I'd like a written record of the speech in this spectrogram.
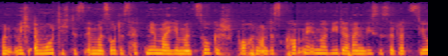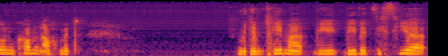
Und mich ermutigt es immer so, das hat mir mal jemand zugesprochen und es kommt mir immer wieder, wenn diese Situationen kommen, auch mit, mit dem Thema, wie, wie wird sich hier,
